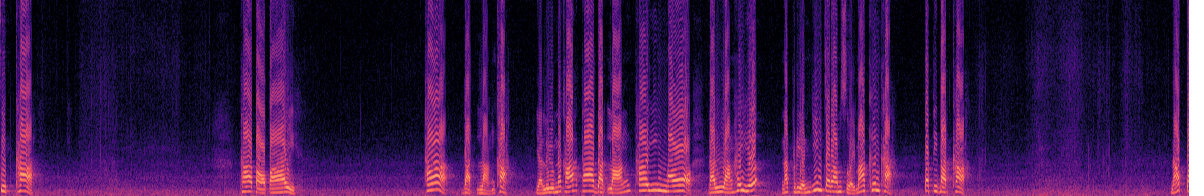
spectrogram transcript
สิบค่ะท่าต่อไป ถ้า ดัดหลังค่ะ อย่าลืมนะคะ ถ้าดัดหลังถ้ายิ่งงอ ดันหลังให้เยอะ นักเรียนยิ่งจะรำสวยมากขึ้นค่ะ ปฏิบัติค่ะ นับไป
